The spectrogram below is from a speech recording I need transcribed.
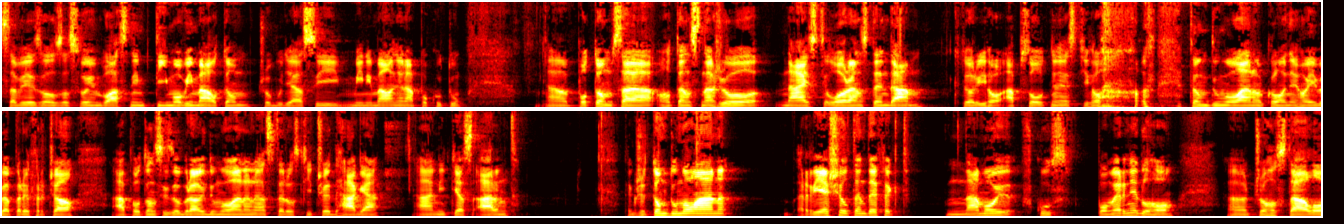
sa viezol so svojím vlastným tímovým autom, čo bude asi minimálne na pokutu. Potom sa ho tam snažil nájsť Laurence Dendam, ktorý ho absolútne nestihol. Tom Dumoulin okolo neho iba prefrčal a potom si zobrali Dumoulina na starosti Chad Haga a Nikias Arndt. Takže Tom Dumoulin riešil ten defekt na môj vkus pomerne dlho, čo ho stálo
